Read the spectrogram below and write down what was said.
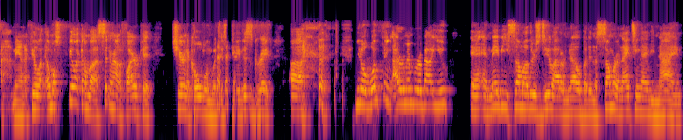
uh, man, I feel I almost feel like I'm uh, sitting around a fire pit sharing a cold one with you, Steve. this is great. you know, one thing I remember about you, and, and maybe some others do, I don't know, but in the summer of 1999,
